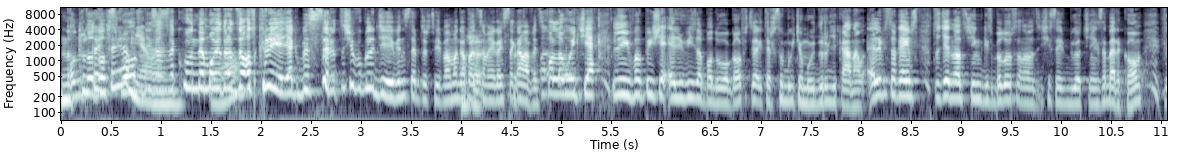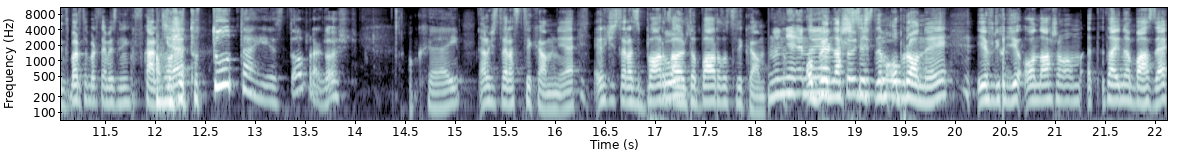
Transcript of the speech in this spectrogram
no On to tutaj to ja dosłownie za sekundę, moi No. drodzy, odkryje. Jakby serio, to się w ogóle dzieje, więc serdecznie wam mega polecam mojego Instagrama, więc followujcie, link w opisie, Elviso Podłogo, oficjalnie też subujcie mój drugi kanał, Elviso Games, codzienne odcinki z Bedursa, nawet dzisiaj sobie wbił odcinek z Berką, więc bardzo polecam, jest link w A karcie. może to tutaj jest? Dobra, gość. Okej, ale się teraz tykam, nie? Ja się teraz bardzo, Tu? ale to bardzo tykam. No nie, no Oby jak nasz to system obrony, jeżeli chodzi o naszą tajną bazę,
